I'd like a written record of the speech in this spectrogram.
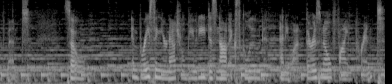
movement. So, embracing your natural beauty does not exclude anyone. There is no fine print.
